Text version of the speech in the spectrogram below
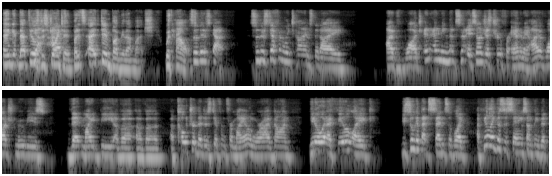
and again, that feels Yeah, I- disjointed. but it's it didn't bug me that much with Howls. So there's yeah. So there's definitely times that I I've watched and I mean that's not it's not just true for anime. I have watched movies that might be of a of a, a culture that is different from my own where I've gone, you know what, I feel like you still get that sense of like, I feel like this is saying something that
